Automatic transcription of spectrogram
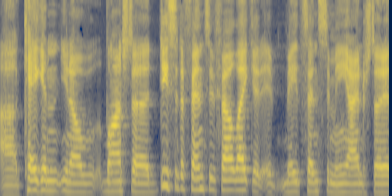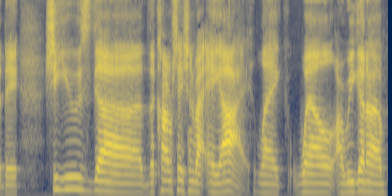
uh, Kagan, you know, launched a decent defense. It felt like it, it made sense to me. I understood it. They she used uh, the conversation about AI. Like, well, are we gonna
